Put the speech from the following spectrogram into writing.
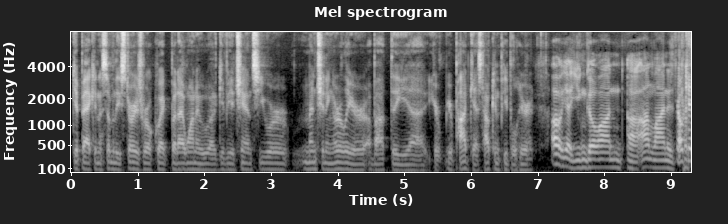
get back into some of these stories real quick, but I want to uh, give you a chance. You were mentioning earlier about the uh, your your podcast. How can people hear it? Oh yeah, you can go on uh, online at Okay,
